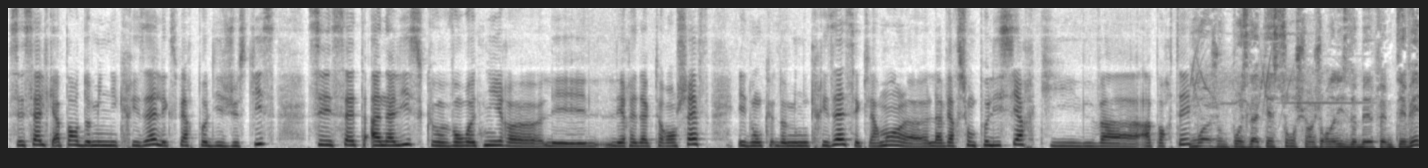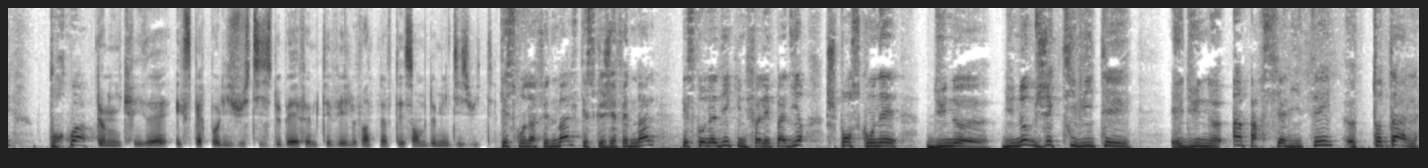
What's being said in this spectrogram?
c'est celle qu'apporte Dominique Rizet, l'expert police-justice. C'est cette analyse que vont retenir euh, les, les rédacteurs en chef. Et donc Dominique Rizet, c'est clairement la, la version policière qu'il va apporter. Moi, je me pose la question, je suis un journaliste de BFM TV. Pourquoi? Dominique Rizet, expert police-justice de BFM TV, le 29 décembre 2018. Qu'est-ce qu'on a fait de mal? Qu'est-ce que j'ai fait de mal? Qu'est-ce qu'on a dit qu'il ne fallait pas dire? Je pense qu'on est d'une d'une objectivité et d'une impartialité euh, totale.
